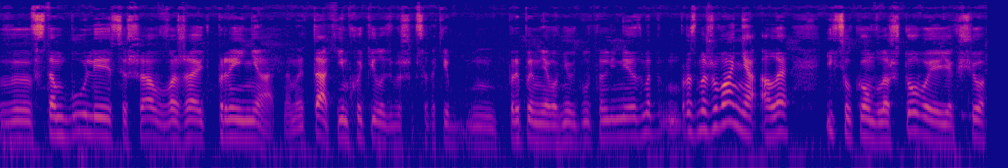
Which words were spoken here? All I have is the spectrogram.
в Стамбулі, США вважають прийнятними. Так, їм хотілося б, щоб все таки припинення вогню відбулося на лінії розмежування, але їх цілком влаштовує, якщо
